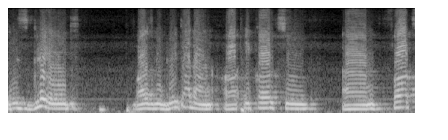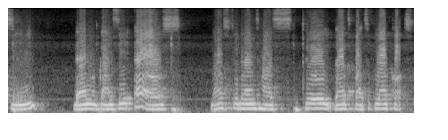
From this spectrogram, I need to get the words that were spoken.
His grade must be greater than or equal to um, 40 then we can see else that student has failed that particular course.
